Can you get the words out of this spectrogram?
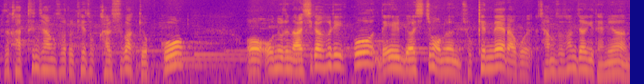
그래서 같은 장소를 계속 갈 수밖에 없고, 어, 오늘은 날씨가 흐리고 내일 몇 시쯤 오면 좋겠네 라고 장소 선정이 되면,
